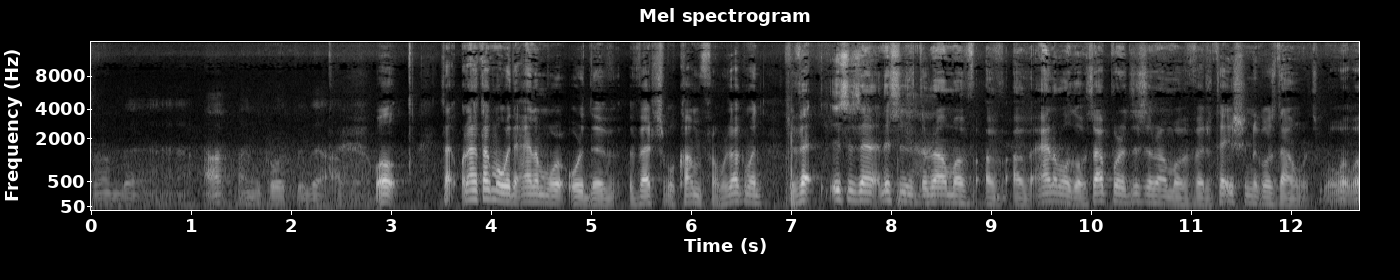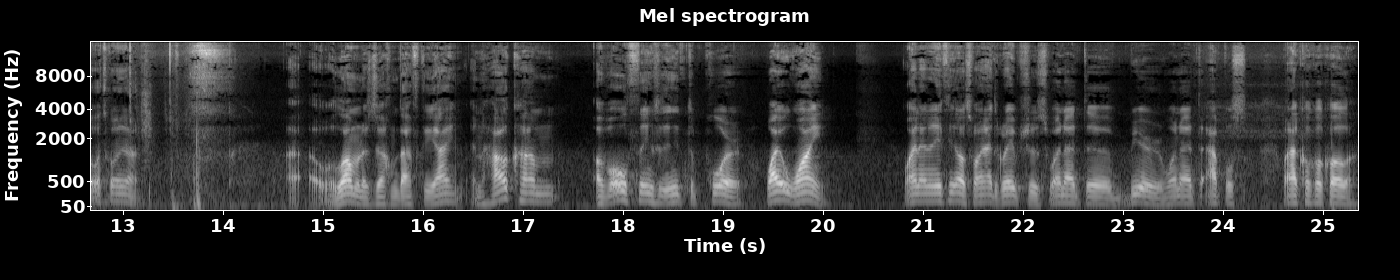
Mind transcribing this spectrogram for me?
from the up and go to the other. Well we're not talking about where the animal or, or the vegetable come from. We're talking about the vet, this is a, this is yeah. the realm of, of, of animal goes upwards. This is the realm of vegetation that goes downwards. What, what, what's going on? Uh, and how come of all things that they need to pour, why wine? Why not anything else? Why not grape juice? Why not uh, beer? Why not apples? Why not Coca Cola?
